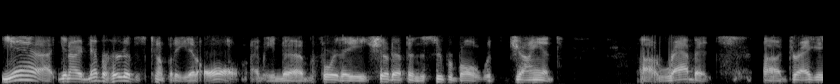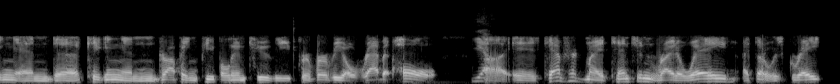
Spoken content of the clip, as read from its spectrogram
Yeah, you know, I'd never heard of this company at all. I mean, uh, before they showed up in the Super Bowl with giant uh, rabbits uh, dragging and uh, kicking and dropping people into the proverbial rabbit hole. Yeah. Uh, it captured my attention right away. I thought it was great.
